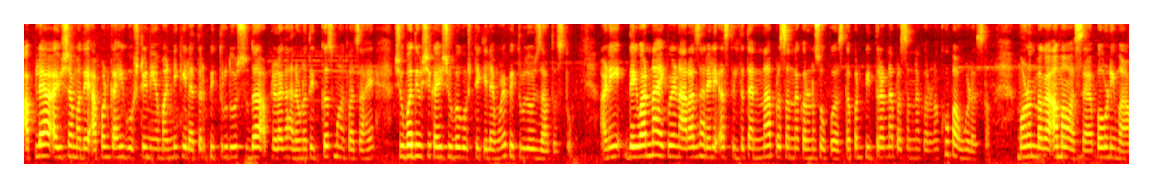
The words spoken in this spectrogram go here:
आपल्या आयुष्यामध्ये आपण काही गोष्टी नियमांनी केल्या तर पितृदोषसुद्धा आपल्याला घालवणं तितकंच महत्त्वाचं आहे. शुभ दिवशी काही शुभ गोष्टी केल्यामुळे पितृदोष जात असतो. आणि देवांना एक वेळ नाराज झालेले असतील तर त्यांना प्रसन्न करणं सोपं असतं पण पित्रांना प्रसन्न करणं खूप अवघड असतं. म्हणून बघा अमावास्या पौर्णिमा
